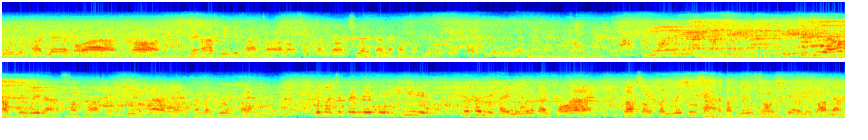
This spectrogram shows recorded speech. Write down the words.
บูนเป็นพาร์ทเนอร์เพราะว่าก็ใน 5 ปีที่ผ่านมาเราสองคนก็ช่วยกันแล้วก็จับมือกันเติบโตขึ้นมาเรื่อยๆจริงๆแล้วอะภูวินอะซัพพอร์ตผมดีมากๆเลยถ้าเกิดพูดตรงๆคือมันจะเป็นในมุมที่ไม่ค่อยมีใครรู้แล้วกัน เพราะว่าเราสองคนไม่ใช่สายแบบเรื่องโซเชียลหรือว่าแบบ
